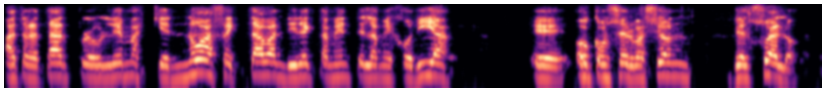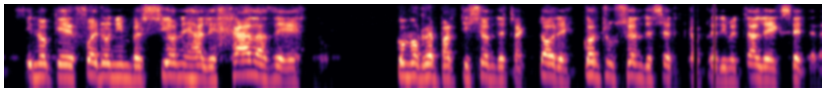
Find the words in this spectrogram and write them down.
a tratar problemas que no afectaban directamente la mejoría eh, o conservación del suelo, sino que fueron inversiones alejadas de esto como repartición de tractores, construcción de cercas perimetrales, etc.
